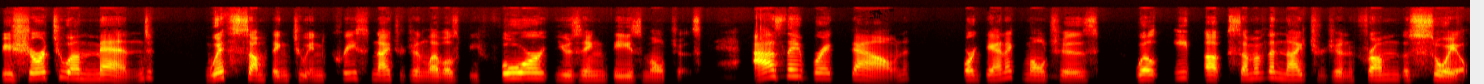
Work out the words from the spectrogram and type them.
be sure to amend with something to increase nitrogen levels before using these mulches. As they break down, organic mulches will eat up some of the nitrogen from the soil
